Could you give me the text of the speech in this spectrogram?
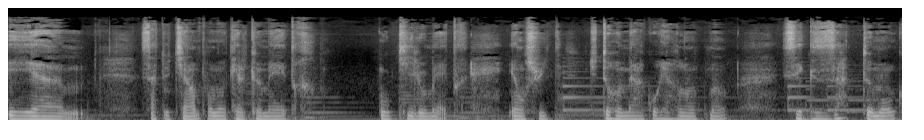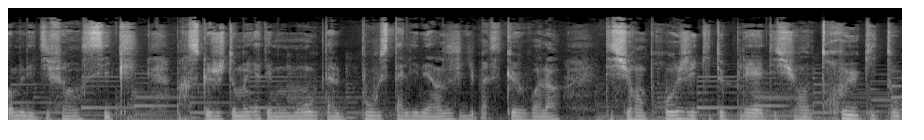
Et euh, ça te tient pendant quelques mètres ou kilomètres. Et ensuite, tu te remets à courir lentement. C'est exactement comme les différents cycles. Parce que justement, il y a des moments où tu as le boost, tu as l'énergie. Parce que voilà, tu es sur un projet qui te plaît, tu es sur un truc et tout.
